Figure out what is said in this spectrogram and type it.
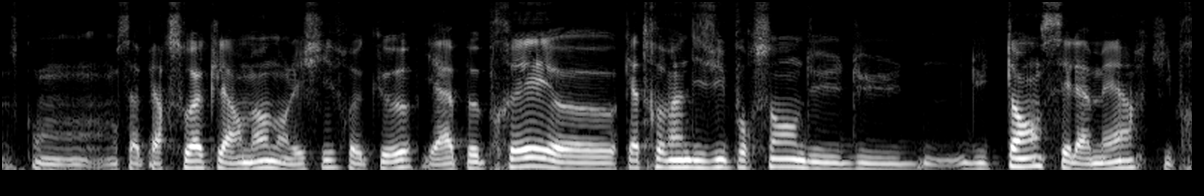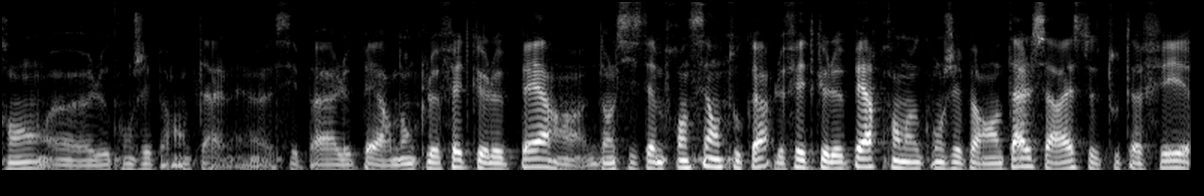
Parce qu'on on, s'aperçoit clairement dans les chiffres qu'il y a à peu près 98% euh, du, du, temps, c'est la mère qui prend euh, le congé parental. Euh, c'est pas le père. Donc le fait que le père, dans le système français en tout cas, le fait que le père prenne un congé parental, ça reste tout à fait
